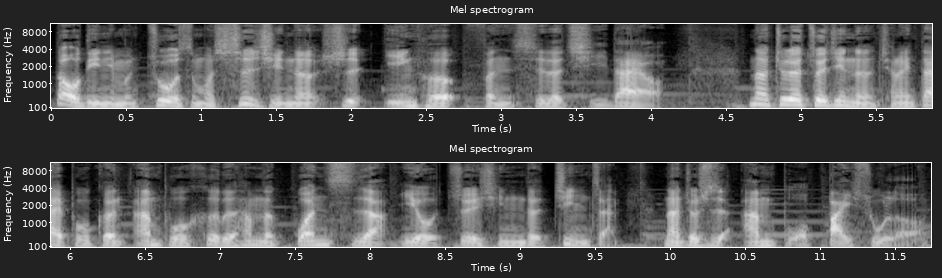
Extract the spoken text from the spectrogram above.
到底你们做什么事情呢？是迎合粉丝的期待哦。那就在最近呢，强尼戴普跟安博赫德他们的官司啊，也有最新的进展，那就是安博败诉了。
